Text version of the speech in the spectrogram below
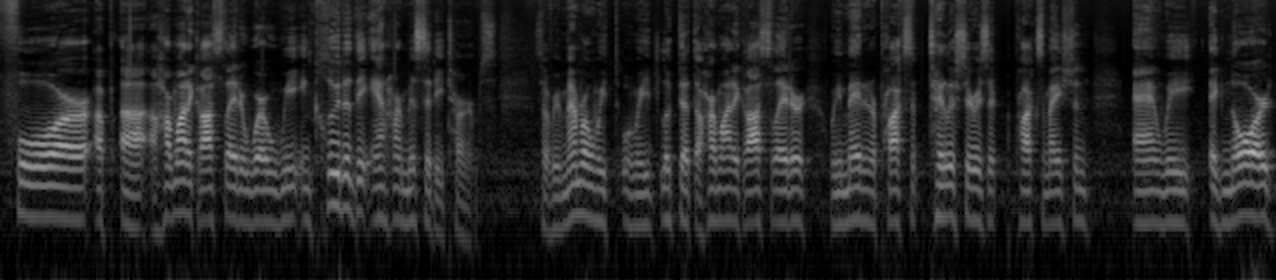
for a, uh, a, harmonic oscillator where we included the anharmonicity terms. So remember when we, when we looked at the harmonic oscillator, we made an approximate Taylor series approximation and we ignored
